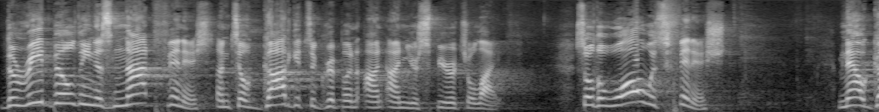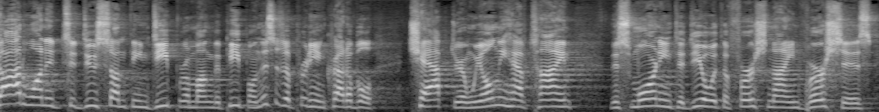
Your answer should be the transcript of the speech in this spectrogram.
The rebuilding is not finished until God gets a grip on, on, on your spiritual life. So the wall was finished. Now, God wanted to do something deeper among the people. And this is a pretty incredible chapter, and we only have time this morning to deal with the first nine verses.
